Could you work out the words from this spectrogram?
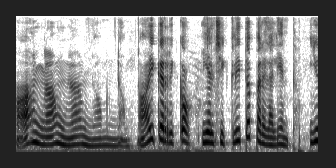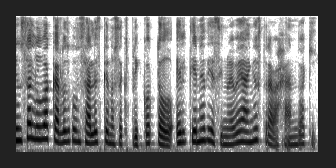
Ay, qué rico. Y el chiclito para el aliento. Y un saludo a Carlos González que nos explicó todo. Él tiene 19 años trabajando aquí.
